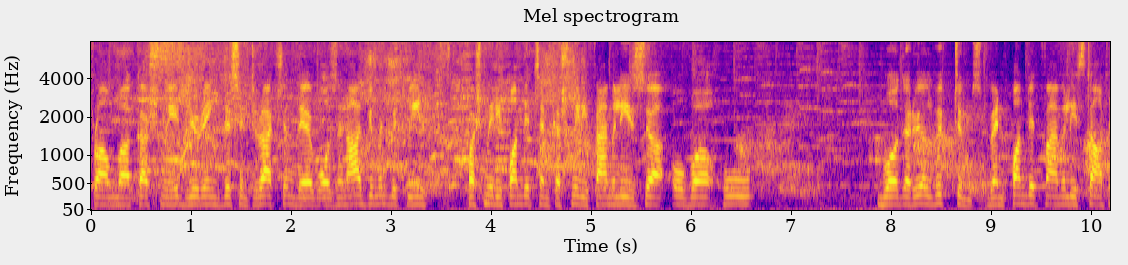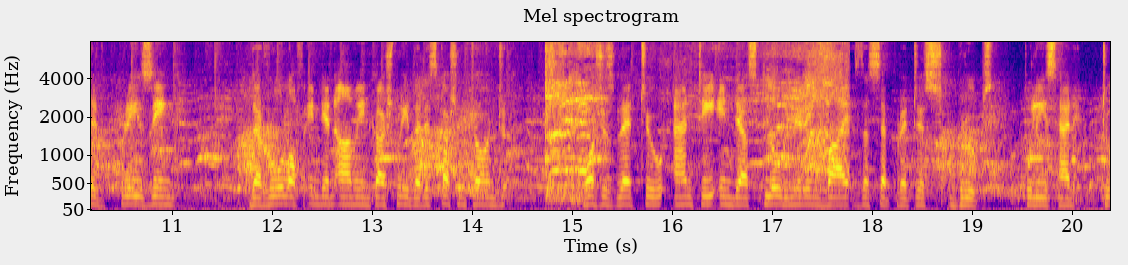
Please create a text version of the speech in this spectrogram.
from uh, Kashmir. During this interaction, there was an argument between Kashmiri Pandits and Kashmiri families uh, over who were the real victims. When Pandit family started praising the role of Indian Army in Kashmir, the discussion turned what has led to anti-India sloganeering by the separatist groups. Police had to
